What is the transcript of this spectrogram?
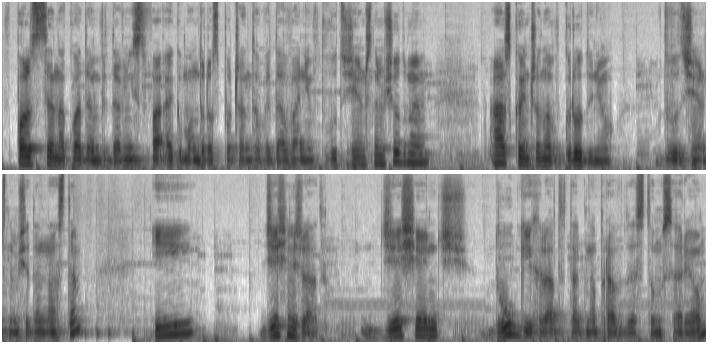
W Polsce nakładem wydawnictwa Egmont rozpoczęto wydawanie w 2007, a skończono w grudniu w 2017. I 10 lat. 10 długich lat tak naprawdę z tą serią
